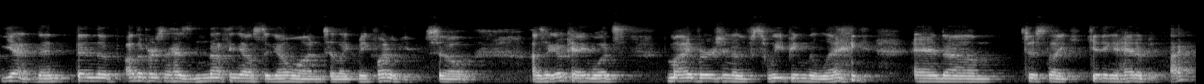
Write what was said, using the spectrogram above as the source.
yeah, then then the other person has nothing else to go on to like make fun of you. So I was like, okay, well it's my version of sweeping the leg and um, just like getting ahead of it. Okay.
